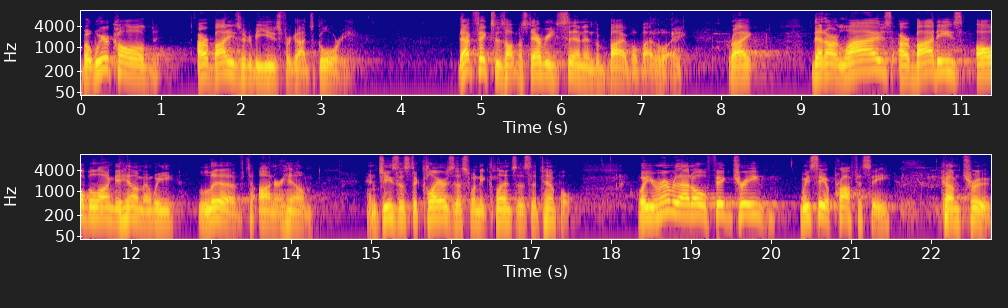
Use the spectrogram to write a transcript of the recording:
But we're called, our bodies are to be used for God's glory. That fixes almost every sin in the Bible, by the way, right? That our lives, our bodies all belong to Him and we live to honor Him. And Jesus declares this when He cleanses the temple. Well, you remember that old fig tree? We see a prophecy come true.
